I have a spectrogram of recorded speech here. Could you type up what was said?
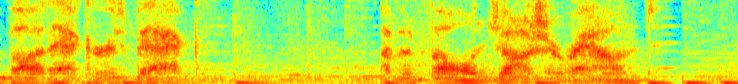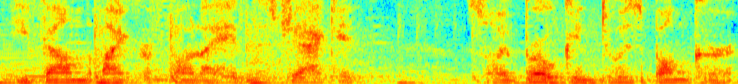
pod hacker is back. I've been following Josh around. He found the microphone I hid in his jacket, so I broke into his bunker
